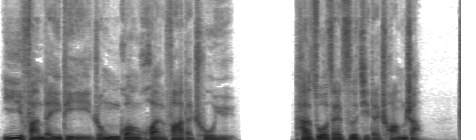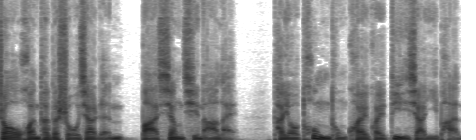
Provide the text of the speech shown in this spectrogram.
伊凡雷帝容光焕发地出狱，他坐在自己的床上。召唤他的手下人把象棋拿来，他要痛痛快快地下一盘。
